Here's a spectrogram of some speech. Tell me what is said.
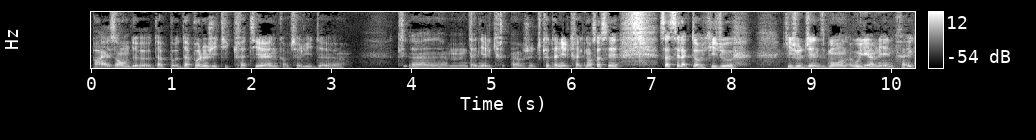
par exemple d'apologétique chrétienne comme celui de euh, Daniel euh, Daniel Craig non ça c'est ça c'est l'acteur qui joue qui joue James Bond William Lane Craig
